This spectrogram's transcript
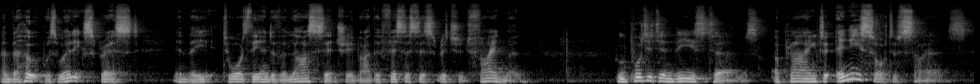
and the hope was well expressed in the, towards the end of the last century by the physicist Richard Feynman, who put it in these terms applying to any sort of science,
